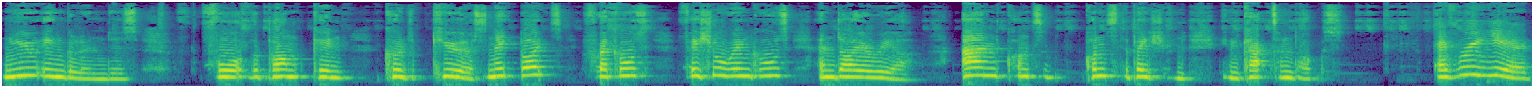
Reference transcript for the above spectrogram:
New Englanders thought the pumpkin could cure snake bites, freckles, facial wrinkles, and diarrhea, and constipation in cats and dogs. Every year,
